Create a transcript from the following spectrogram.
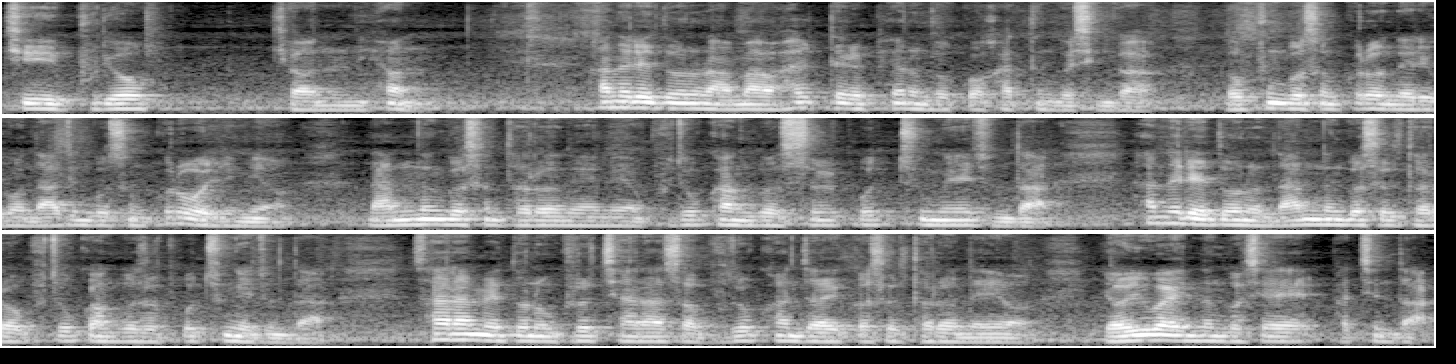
기불욕 견현 하늘의 돈은 아마 활대를 펴는 것과 같은 것인가 높은 것은 끌어내리고 낮은 것은 끌어올리며 남는 것은 덜어내며 부족한 것을 보충해 준다. 하늘의 돈은 남는 것을 덜어 부족한 것을 보충해 준다. 사람의 돈은 그렇지 않아서 부족한 자의 것을 덜어내어 여유가 있는 것에 바친다.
